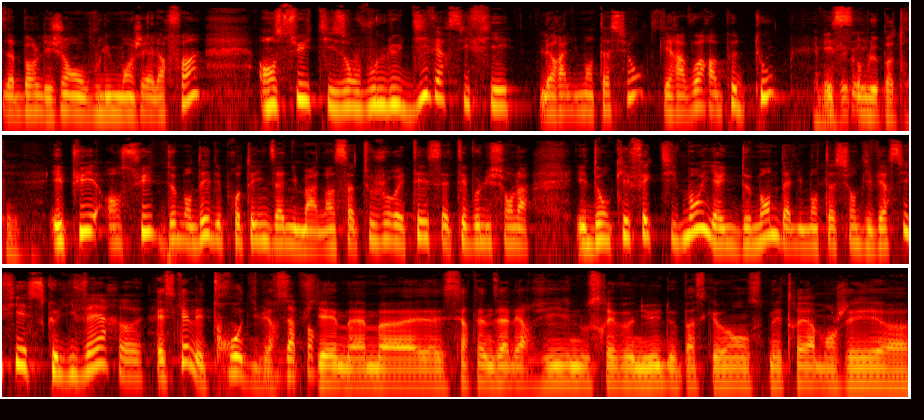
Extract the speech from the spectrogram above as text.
D'abord, les gens ont voulu manger à leur faim. Ensuite, ils ont voulu diversifier leur alimentation, c'est-à-dire avoir un peu de tout. Et c'est- comme le patron. et puis ensuite, demander des protéines animales. hein. Ça a toujours été cette évolution-là. Et donc, effectivement, il y a une demande d'alimentation diversifiée. Ce que l'hiver. euh, Est-ce qu'elle est trop apporte diversifiée même euh, Certaines allergies nous seraient venues de parce qu'on se mettrait à manger euh,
